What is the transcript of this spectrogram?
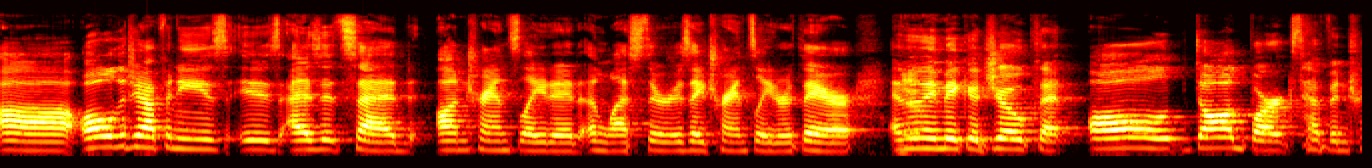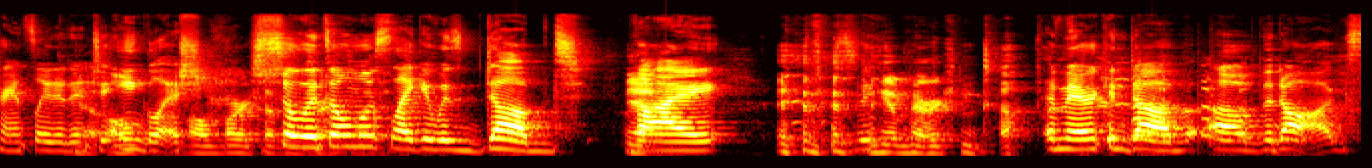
Uh, all the Japanese is, as it said, untranslated unless there is a translator there. And then they make a joke that all dog barks have been translated Yeah, into all- English. all barks have so it's almost like it was dubbed Yeah. by the American dub. American dub of the dogs.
